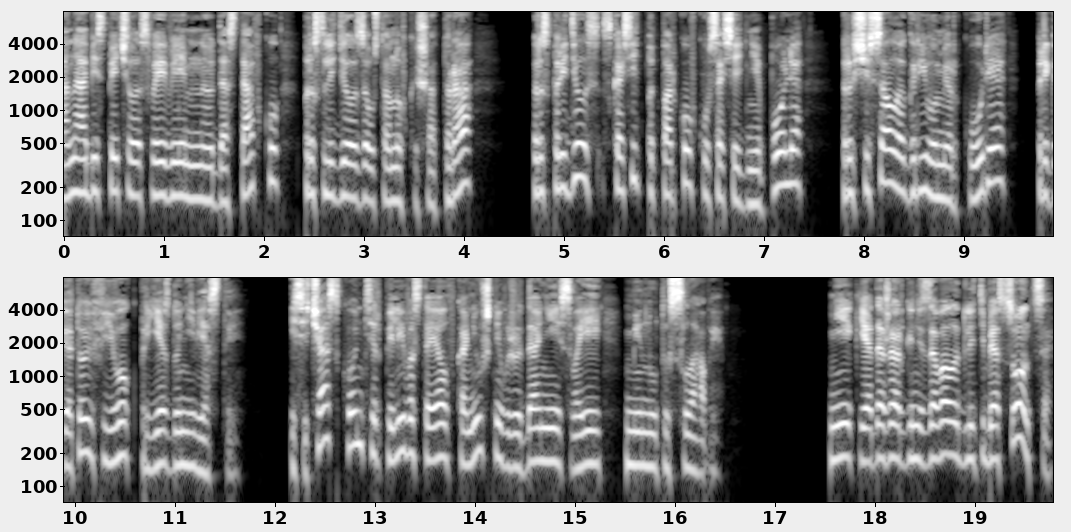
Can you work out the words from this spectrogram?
она обеспечила своевременную доставку, проследила за установкой шатра, распорядилась скосить под парковку соседнее поле, расчесала гриву Меркурия, приготовив его к приезду невесты. И сейчас конь терпеливо стоял в конюшне в ожидании своей минуты славы. «Ник, я даже организовала для тебя солнце!»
